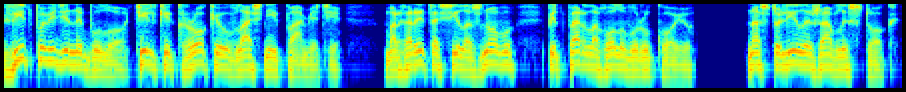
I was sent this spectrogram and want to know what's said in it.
Відповіді не було, тільки кроки у власній пам'яті. Маргарита сіла знову, підперла голову рукою. На столі лежав листок,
